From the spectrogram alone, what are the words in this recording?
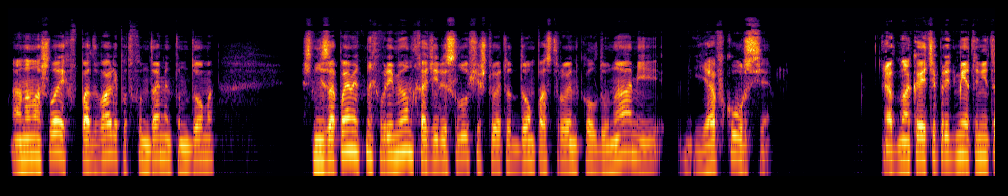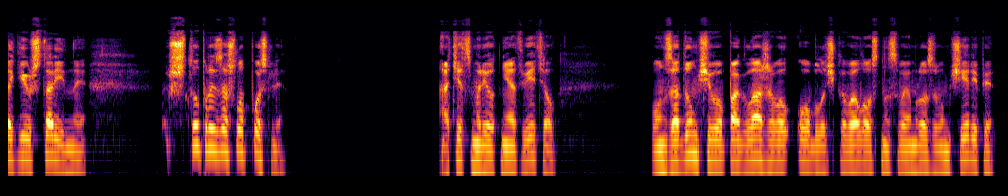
Она нашла их в подвале под фундаментом дома». С незапамятных времен ходили слухи, что этот дом построен колдунами, и я в курсе. Однако эти предметы не такие уж старинные. Что произошло после? Отец Мариот не ответил. Он задумчиво поглаживал облачко волос на своем розовом черепе.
